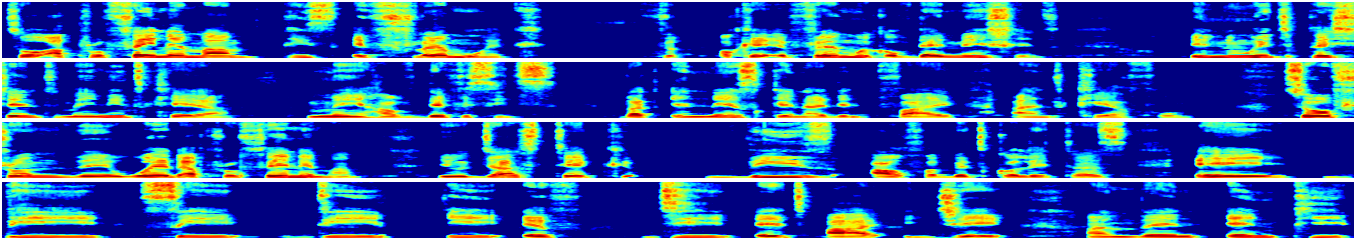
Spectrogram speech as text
So aprophenema is a framework, okay, a framework of dimensions in which patient may need care, may have deficits that a nurse can identify and care for. So from the word aprophenema, you just take these alphabetical letters A, B, C, D, E, F, G, H, I, J, and then N, P,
